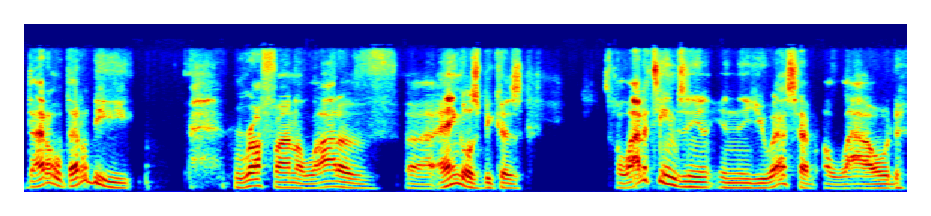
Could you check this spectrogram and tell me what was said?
that'll, that'll be rough on a lot of uh, angles because a lot of teams in, in the US have allowed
